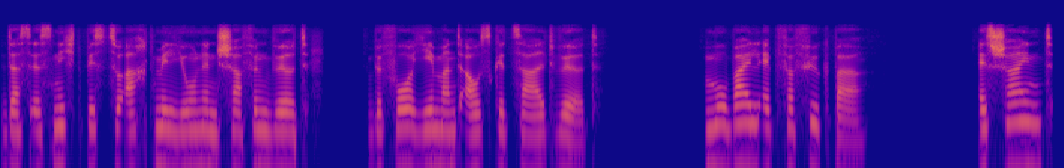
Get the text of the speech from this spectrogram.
dass es nicht bis zu 8 Millionen schaffen wird, bevor jemand ausgezahlt wird. Mobile App verfügbar. Es scheint,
